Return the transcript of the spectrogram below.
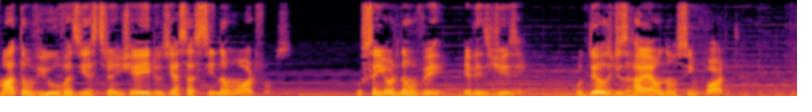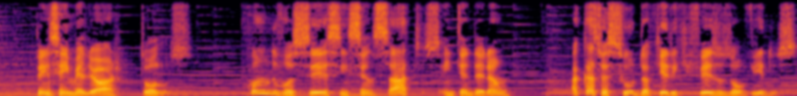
Matam viúvas e estrangeiros e assassinam órfãos. O Senhor não vê, eles dizem. O Deus de Israel não se importa. Pensem melhor, tolos. Quando vocês, insensatos, entenderão? Acaso é surdo aquele que fez os ouvidos?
